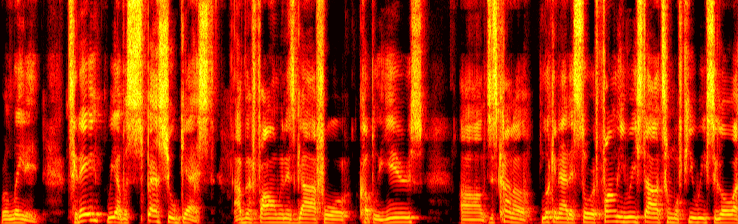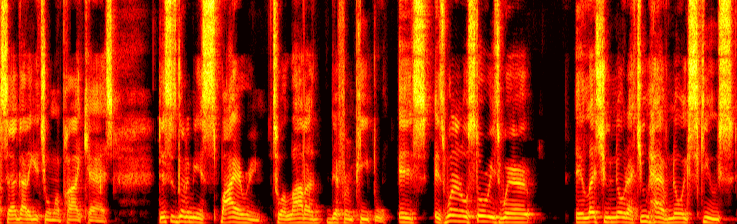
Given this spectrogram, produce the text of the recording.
related. Today, we have a special guest. I've been following this guy for a couple of years, um, just kind of looking at his story. Finally, reached out to him a few weeks ago. I said, I got to get you on my podcast. This is going to be inspiring to a lot of different people. It's it's one of those stories where it lets you know that you have no excuse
